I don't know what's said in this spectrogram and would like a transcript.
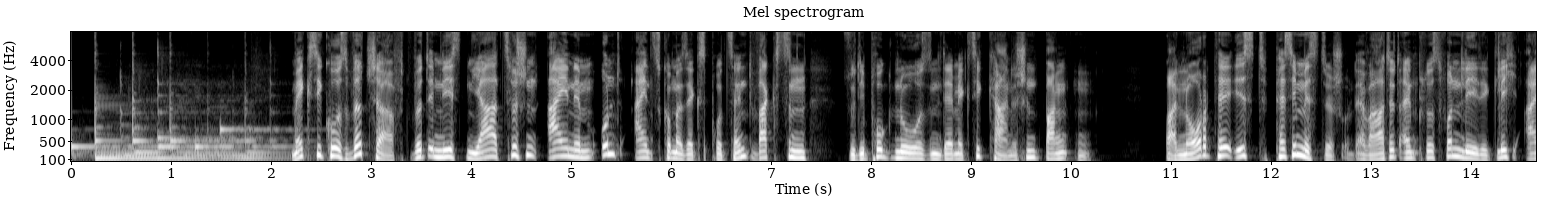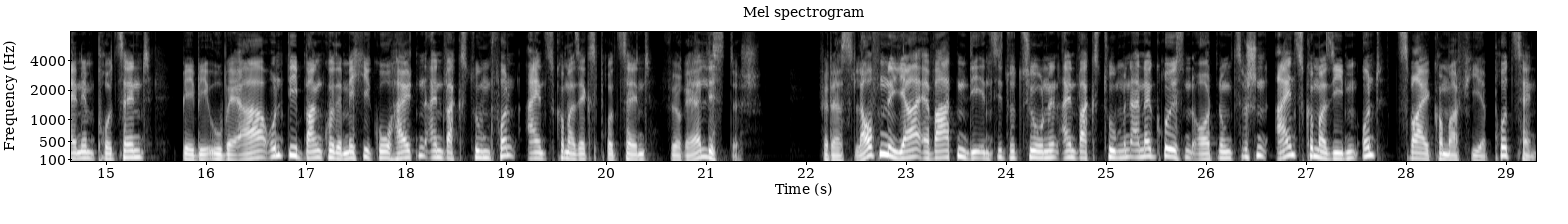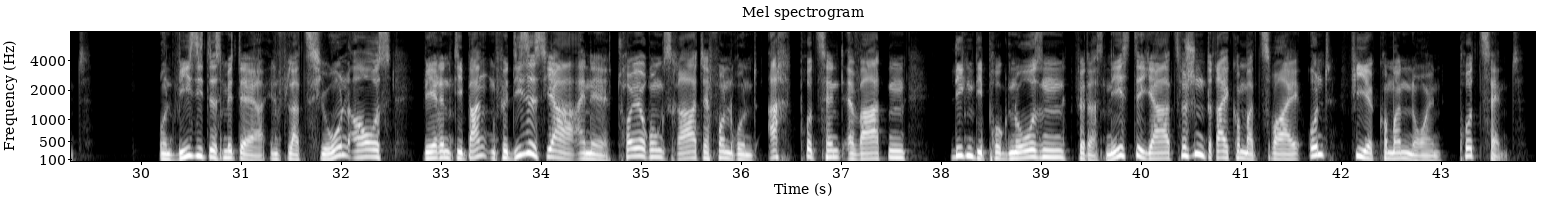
Mexikos Wirtschaft wird im nächsten Jahr zwischen einem und 1,6 Prozent wachsen, so die Prognosen der mexikanischen Banken. Banorte ist pessimistisch und erwartet ein Plus von lediglich einem Prozent, BBUBA und die Banco de Mexico halten ein Wachstum von 1,6 Prozent für realistisch. Für das laufende Jahr erwarten die Institutionen ein Wachstum in einer Größenordnung zwischen 1,7 und 2,4 Prozent. Und wie sieht es mit der Inflation aus? Während die Banken für dieses Jahr eine Teuerungsrate von rund 8 Prozent erwarten, liegen die Prognosen für das nächste Jahr zwischen 3,2 und 4,9 Prozent.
